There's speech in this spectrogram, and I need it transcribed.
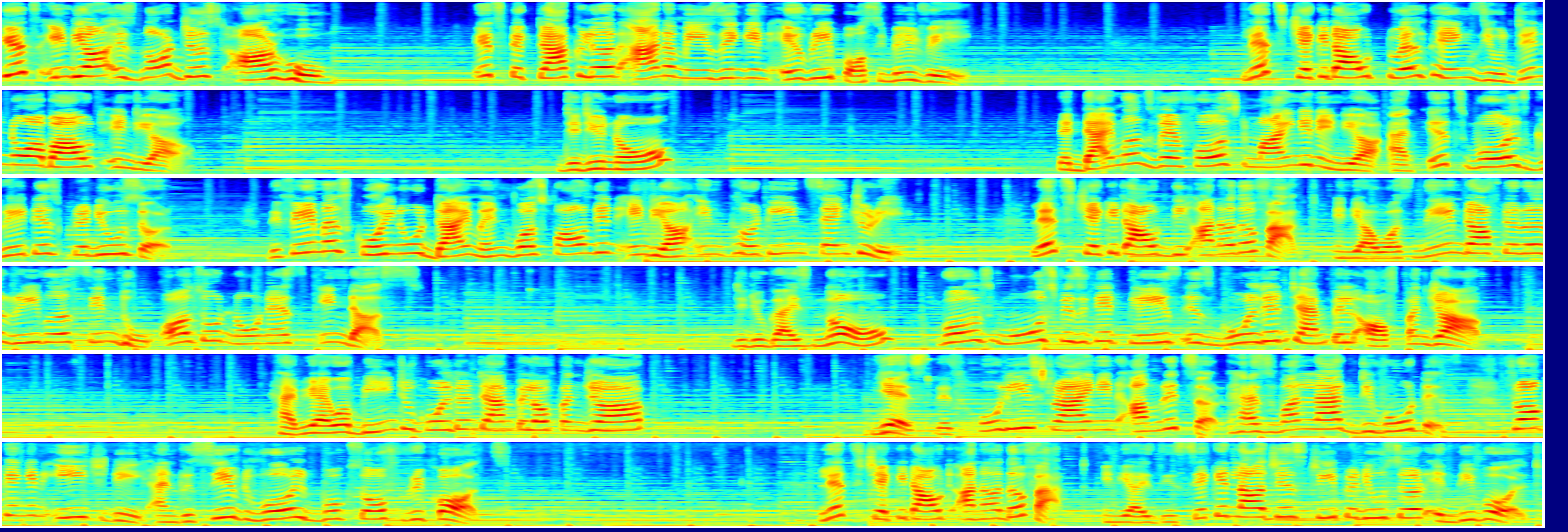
Kids, India is not just our home. It's spectacular and amazing in every possible way. Let's check it out 12 things you didn't know about India. Did you know? The diamonds were first mined in India and its world's greatest producer. The famous Kohinoor diamond was found in India in 13th century. Let's check it out the another fact. India was named after a river Sindhu also known as Indus. Did you guys know world's most visited place is Golden Temple of Punjab? Have you ever been to Golden Temple of Punjab? Yes, this holy shrine in Amritsar has 1 lakh devotees flocking in each day and received World Books of Records. Let's check it out another fact. India is the second largest tea producer in the world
